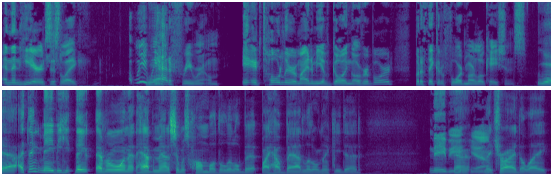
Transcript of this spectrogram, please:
And then here it's just like we we Yeah. had a free room. It, it totally reminded me of Going Overboard, but if they could afford more locations. Yeah, I think maybe he, they everyone at Happy Madison was humbled a little bit by how bad Little Nicky did. Maybe, And yeah, They tried to like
